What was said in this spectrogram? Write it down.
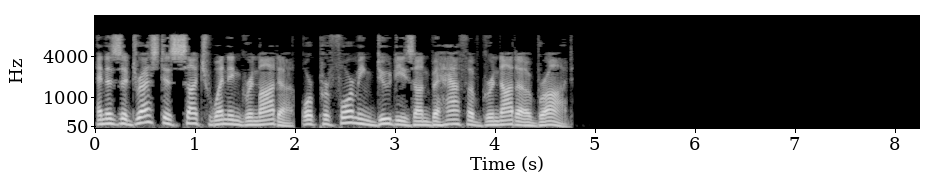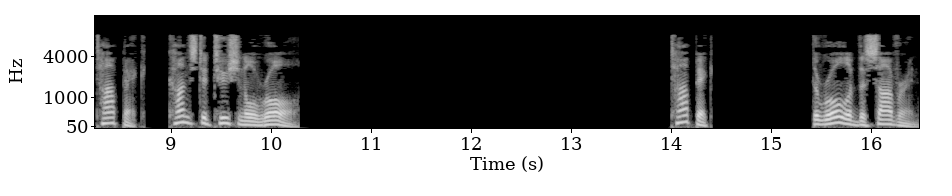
and is addressed as such when in Grenada, or performing duties on behalf of Grenada abroad. Constitutional role the role of the sovereign's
